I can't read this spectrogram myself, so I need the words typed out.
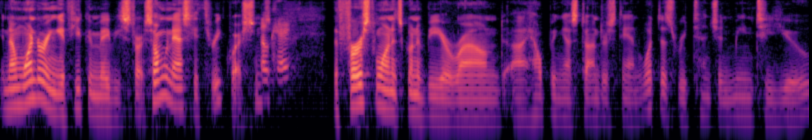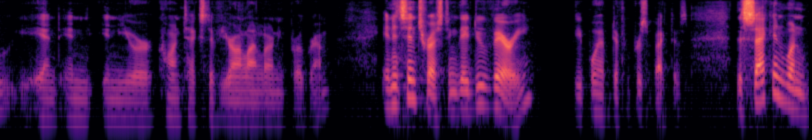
And I'm wondering if you can maybe start. So I'm going to ask you three questions. Okay. The first one is going to be around uh, helping us to understand what does retention mean to you and in, in your context of your online learning program. And it's interesting, they do vary. People have different perspectives. The second one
